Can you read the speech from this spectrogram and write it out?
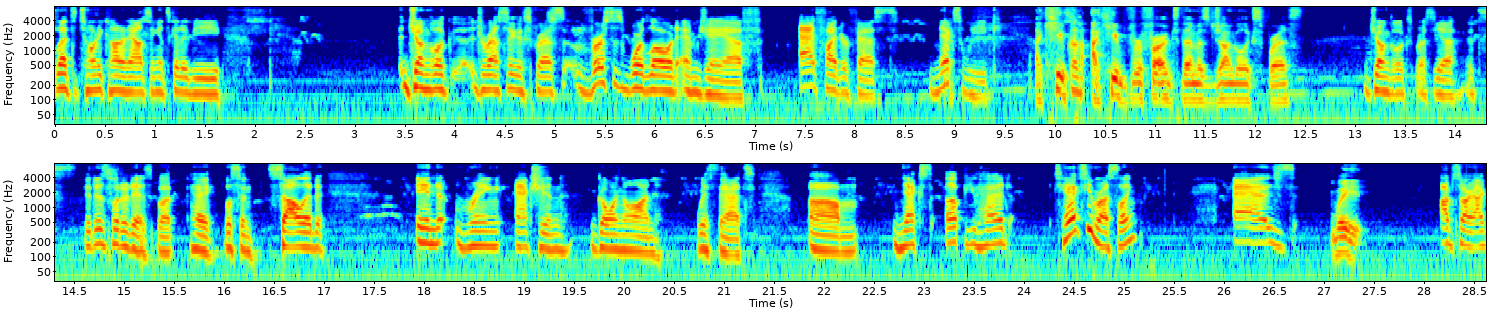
led to Tony Khan announcing it's going to be Jungle Jurassic Express versus Wardlow and MJF at Fyter Fest next week. I keep So- I keep referring to them as Jungle Express. Jungle Express, yeah, it's it is what it is. But hey, listen, solid in ring action going on with that. Um, next up, you had tag team wrestling. As Wait, I'm sorry, I,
